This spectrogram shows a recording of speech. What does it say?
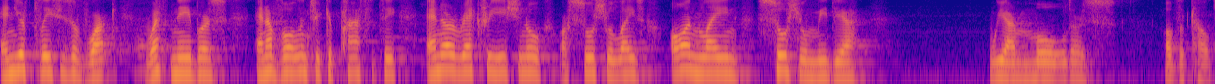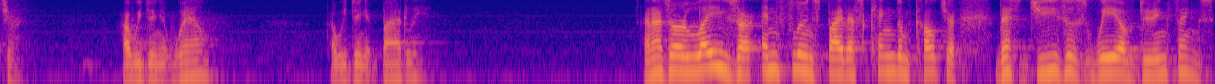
in your places of work, with neighbors, in a voluntary capacity, in our recreational or social lives, online, social media. We are molders of the culture. Are we doing it well? Are we doing it badly? And as our lives are influenced by this kingdom culture, this Jesus way of doing things,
